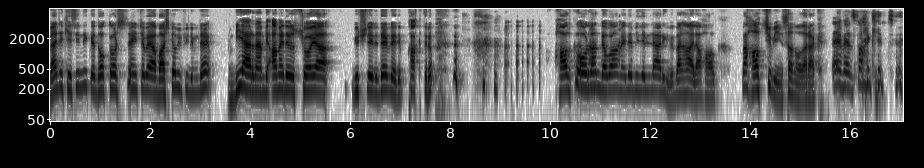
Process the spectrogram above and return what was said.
bence kesinlikle Doctor Strange'e veya başka bir filmde bir yerden bir Amadeus Cho'ya güçleri devredip kaktırıp halkı oradan devam edebilirler gibi. Ben hala halk ve halkçı bir insan olarak. Evet fark ettim.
